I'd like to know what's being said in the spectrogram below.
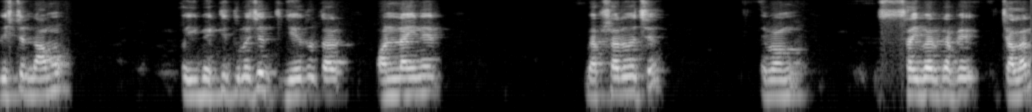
লিস্টের নামও ওই ব্যক্তি তুলেছে, যেহেতু তার অনলাইনের ব্যবসা রয়েছে এবং সাইবার ক্যাফে চালান।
